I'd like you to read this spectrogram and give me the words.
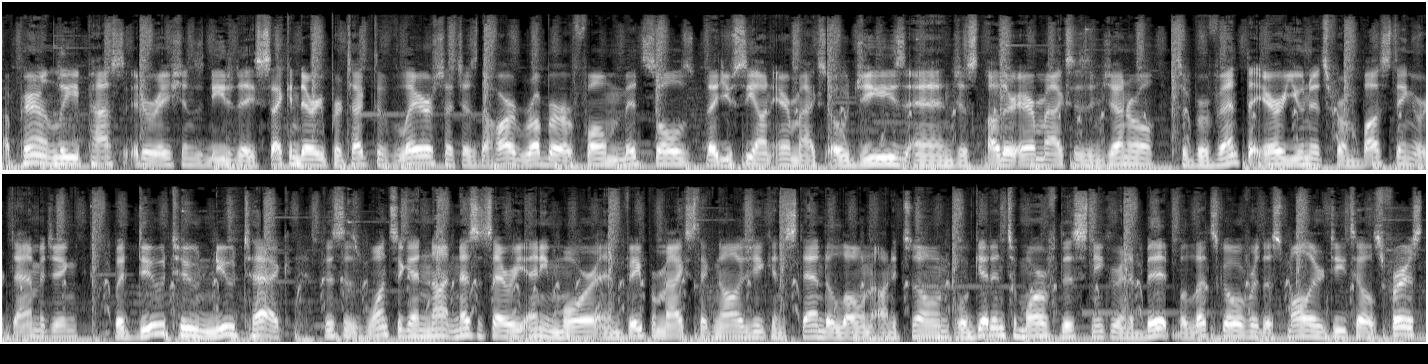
Apparently, past iterations needed a secondary protective layer such as the hard rubber or foam midsoles that you see on Air Max OGs and just other Air Maxes in general to prevent the air units from busting or damaging, but due to new tech, this is once again not necessary anymore and Vapor Max technology can stand alone on its own. We'll get into more of this sneaker in a bit, but let's go over the smaller details first.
